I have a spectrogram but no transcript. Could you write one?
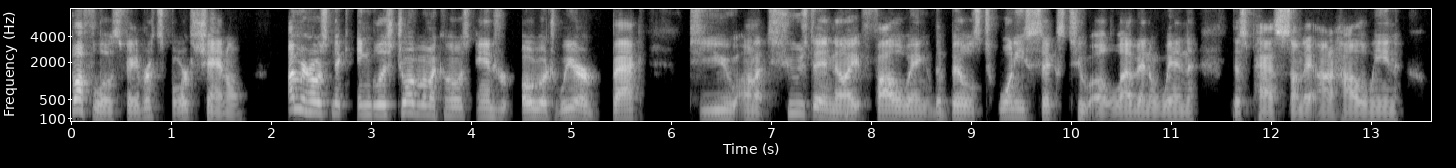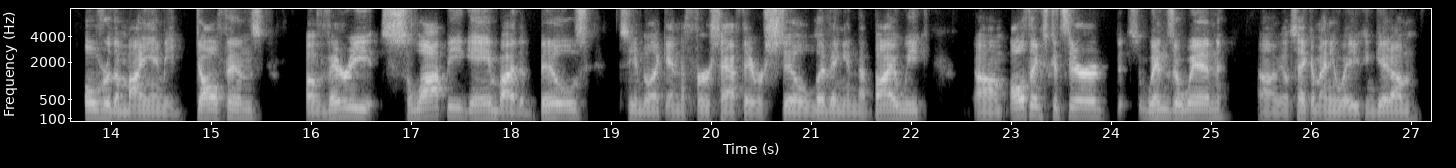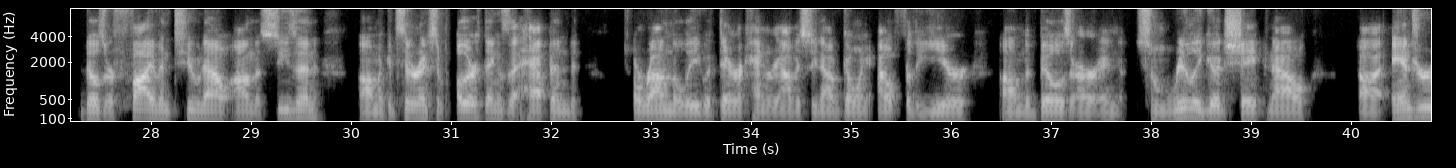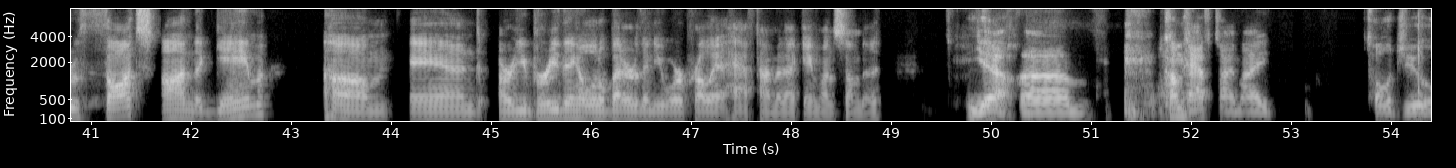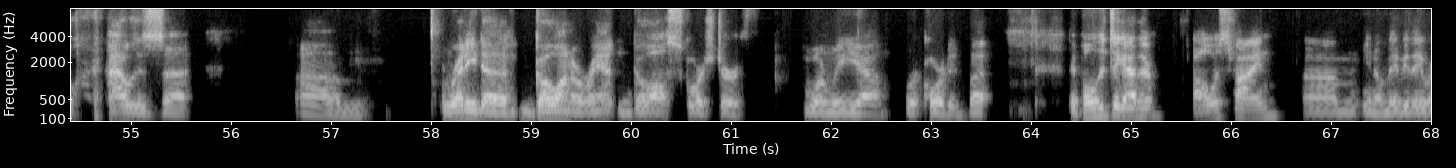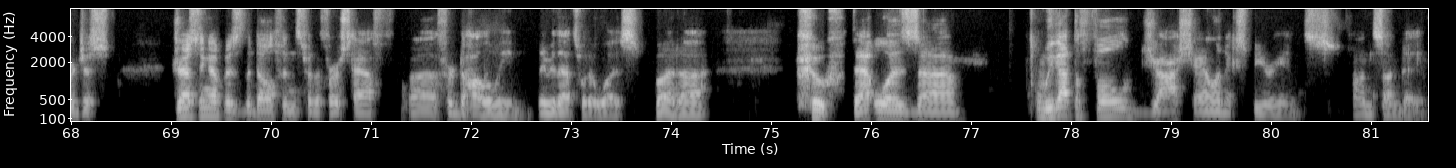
Buffalo's favorite sports channel. I'm your host, Nick English, joined by my co host, Andrew Ogoch. We are back to you on a Tuesday night following the Bills' 26 to 11 win this past Sunday on Halloween over the Miami Dolphins a very sloppy game by the Bills. Seemed like in the first half they were still living in the bye week. Um, all things considered, wins a win. Um, you'll take them any way you can get them. Bills are five and two now on the season. Um, and considering some other things that happened around the league with Derrick Henry obviously now going out for the year, um, the Bills are in some really good shape now. Uh, Andrew, thoughts on the game? Um, and are you breathing a little better than you were probably at halftime of that game on Sunday? Yeah. Um, come halftime, I told you I was uh, um, ready to go on a rant and go all scorched earth when we uh, recorded, but they pulled it together. All was fine. Um, you know, maybe they were just dressing up as the Dolphins for the first half uh, for Halloween. Maybe that's what it was. But uh, whew, that was uh, we got the full Josh Allen experience on Sunday.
